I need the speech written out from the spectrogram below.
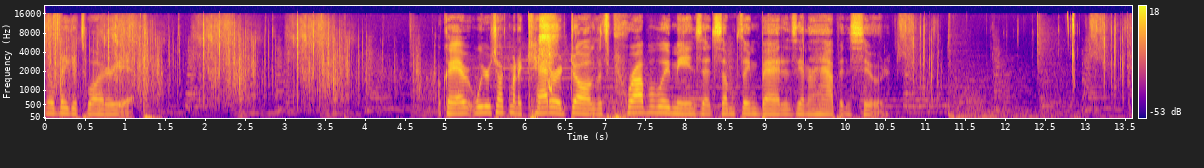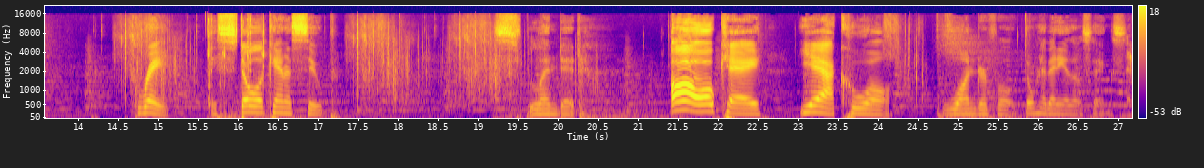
Nobody gets water yet. Okay, we were talking about a cat or a dog. That probably means that something bad is gonna happen soon. Great. They stole a can of soup. Splendid. Oh, okay. Yeah, cool. Wonderful. Don't have any of those things.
